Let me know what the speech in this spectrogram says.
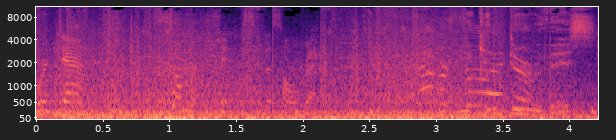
We're damaged. So much shit into this already. We can do this.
